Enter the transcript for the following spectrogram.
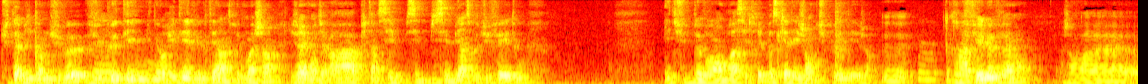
Tu t'habilles comme tu veux, vu Mm. que t'es une minorité, vu que t'es un truc machin, les gens ils vont dire Ah putain, c'est c'est- c'est bien ce que tu fais et tout. Et tu devras embrasser le truc parce qu'il y a des gens que tu peux aider. Genre. mhm. Donc fais-le vraiment. Genre, euh,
